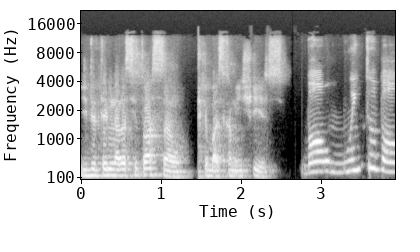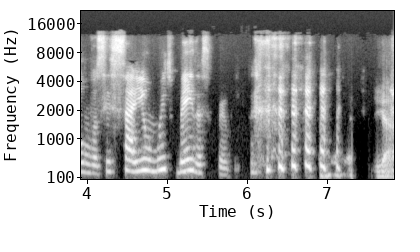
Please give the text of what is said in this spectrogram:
de determinada situação. Acho que é basicamente isso. Bom, muito bom. Você saiu muito bem dessa pergunta. Obrigado.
